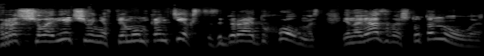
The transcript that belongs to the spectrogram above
расчеловечивание в прямом контексте, забирая духовность и навязывая что-то новое.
